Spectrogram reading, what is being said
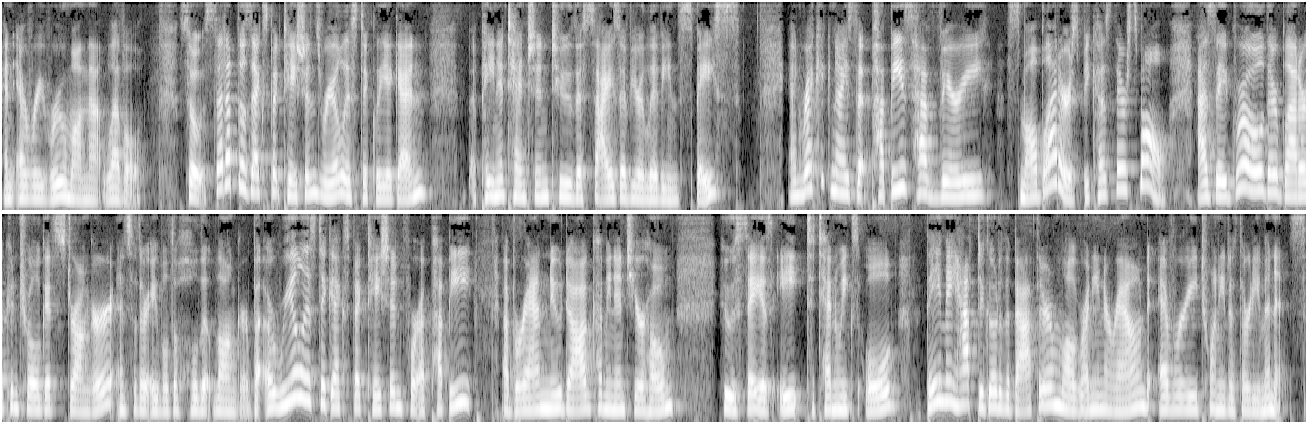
and every room on that level. So set up those expectations realistically again, paying attention to the size of your living space. And recognize that puppies have very small bladders because they're small. As they grow, their bladder control gets stronger, and so they're able to hold it longer. But a realistic expectation for a puppy, a brand new dog coming into your home, who say is eight to 10 weeks old, they may have to go to the bathroom while running around every 20 to 30 minutes.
